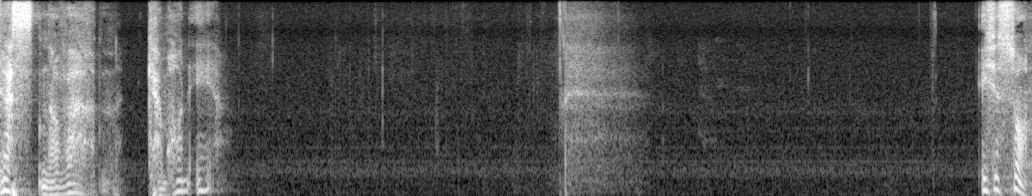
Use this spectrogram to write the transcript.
resten av verden hvem han er. Ikke sånn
